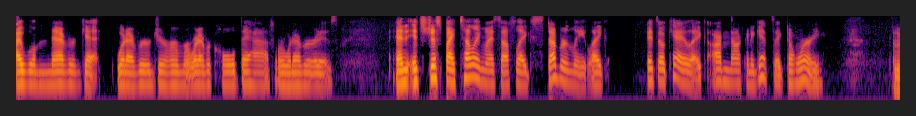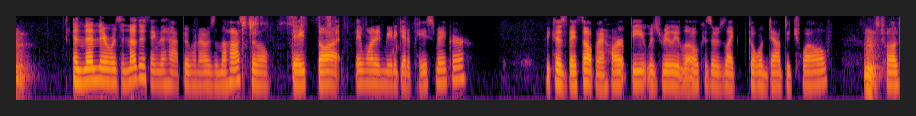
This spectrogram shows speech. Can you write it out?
I will never get whatever germ or whatever cold they have or whatever it is. And it's just by telling myself, like, stubbornly, like, it's okay. Like, I'm not going to get sick. Don't worry. Mm. And then there was another thing that happened when I was in the hospital. They thought they wanted me to get a pacemaker because they thought my heartbeat was really low because it was like going down to 12. Mm. 12.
